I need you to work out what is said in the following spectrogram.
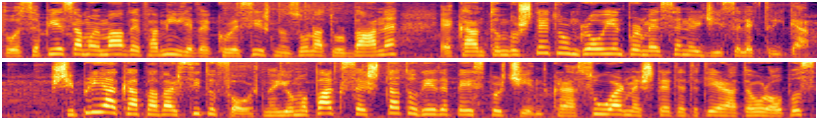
thuhet se pjesa më e madhe e familjeve, kryesisht në zonat urbane, e kanë të mbështetur ngrohjen përmes energjisë elektrike. Shqipëria ka pavarësi të fortë në jo më pak se shtatëdhjetë e pesë për qind krahasuar me shtetet e tjera të Europës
